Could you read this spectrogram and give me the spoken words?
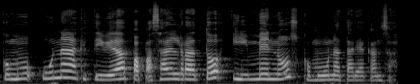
como una actividad para pasar el rato y menos como una tarea cansada.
